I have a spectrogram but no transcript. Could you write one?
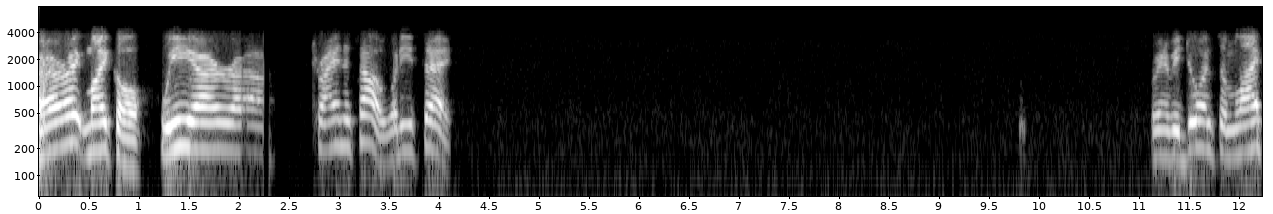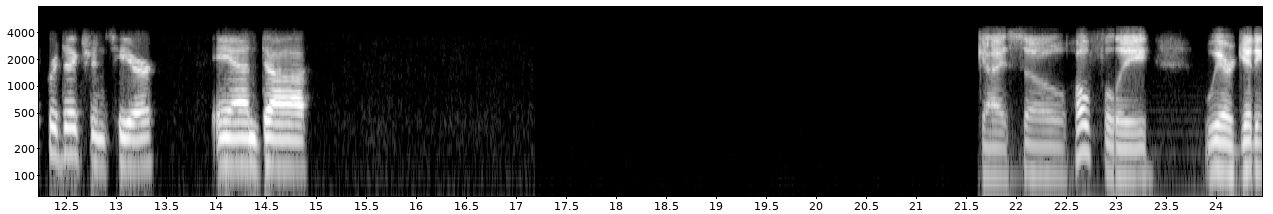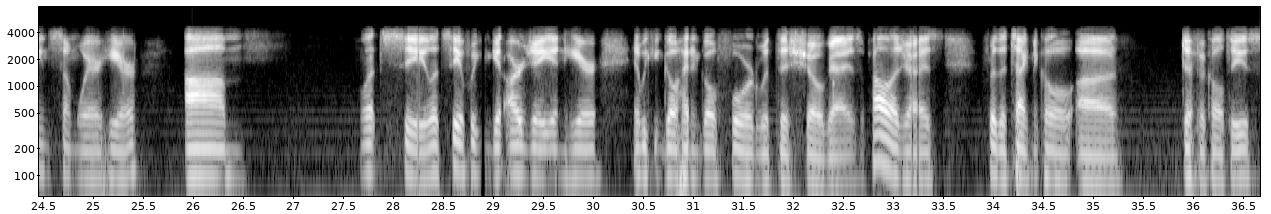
All right, Michael. We are uh, trying this out. What do you say? We're going to be doing some live predictions here, and uh, guys. So hopefully we are getting somewhere here. Um, let's see. Let's see if we can get RJ in here and we can go ahead and go forward with this show, guys. Apologize for the technical uh, difficulties.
